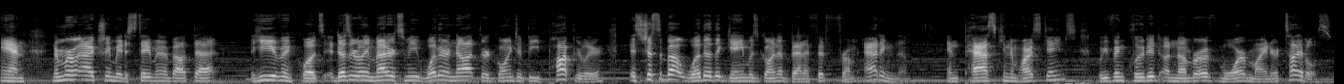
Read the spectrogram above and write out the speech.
And Nomura actually made a statement about that. He even quotes, It doesn't really matter to me whether or not they're going to be popular, it's just about whether the game is going to benefit from adding them. In past Kingdom Hearts games, we've included a number of more minor titles.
